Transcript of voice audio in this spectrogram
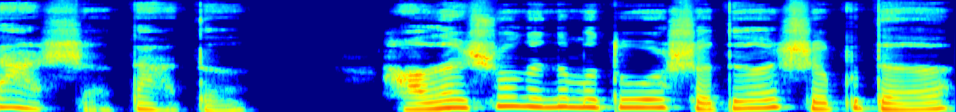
大舍大得。好了，说了那么多舍得舍不得，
